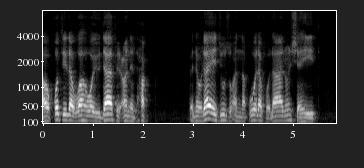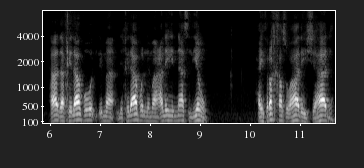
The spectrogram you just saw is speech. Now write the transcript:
أو قتل وهو يدافع عن الحق فإنه لا يجوز أن نقول فلان شهيد. هذا خلاف لما لخلاف لما عليه الناس اليوم حيث رخصوا هذه الشهادة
